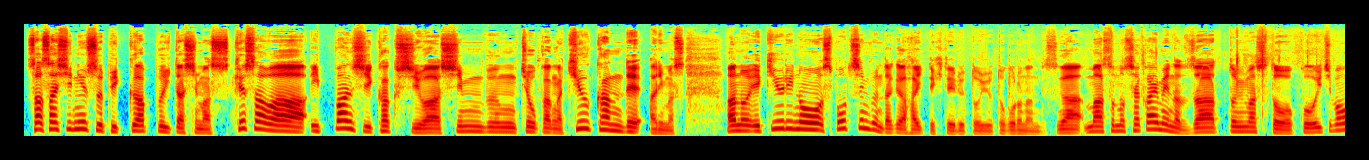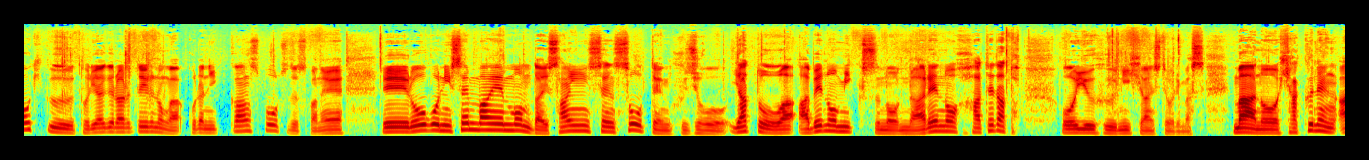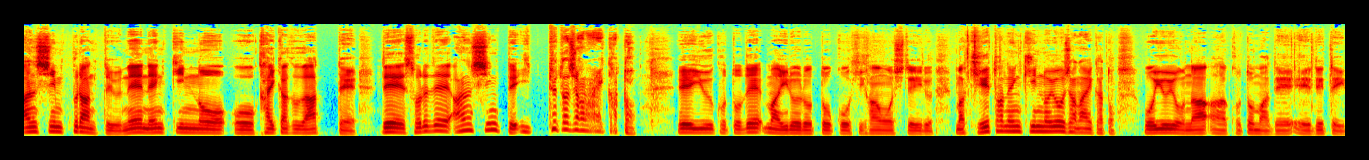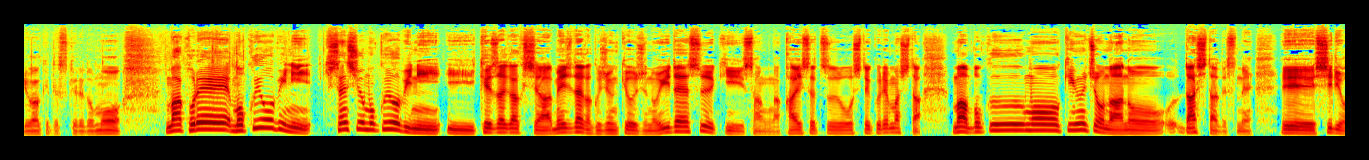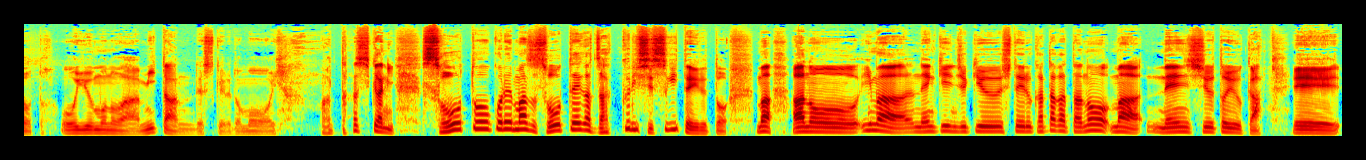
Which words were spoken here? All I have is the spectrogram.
さあ最新ニュースピックアップいたします。今朝は一般紙各紙は新聞長官が休刊であります。あの駅売りのスポーツ新聞だけが入ってきているというところなんですがまあその社会面などざーっと見ますとこう一番大きく取り上げられているのがこれは日刊スポーツですかね、えー、老後2000万円問題参院選争点浮上。野党はアベノミクスの慣れの果てだと。いうふうに批判しております。まあ、あの、100年安心プランというね、年金の改革があって、で、それで安心って言ってたじゃないかと、えいうことで、まあ、いろいろとこう批判をしている、まあ、消えた年金のようじゃないかと。いうようなことまで出ているわけですけれども、まあ、これ、木曜日に、先週木曜日に、経済学者、明治大学准教授の飯田康之さんが解説をしてくれました。まあ、僕も金融庁のあの、出したですね、えー、資料というものは見たんですけれども、まあ、確かに相当これまず想定がざっくりしすぎていると、まあ、あの今、年金受給している方々の、まあ、年収というか、えー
